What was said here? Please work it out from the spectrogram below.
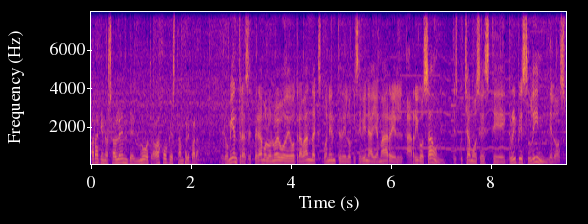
para que nos hablen del nuevo trabajo que están preparando. Pero mientras esperamos lo nuevo de otra banda exponente de lo que se viene a llamar el Arrigo Sound, escuchamos este Grippy Slim de los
